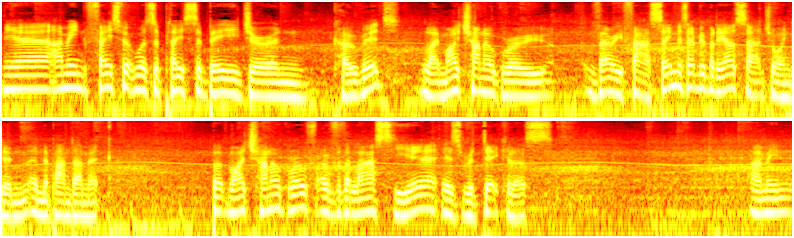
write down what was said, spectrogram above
Yeah, I mean Facebook was a place to be during COVID. Like my channel grew very fast, same as everybody else that joined in in the pandemic but my channel growth over the last year is ridiculous. I mean,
